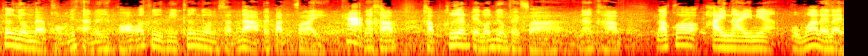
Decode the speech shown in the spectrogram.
เครื่องยนต์แบบของนิสสันโดยเฉพาะ ก็คือมีเครื่องยนต์สันดาปไปปั่นไฟค่ะนะครับ ขับเคลื่อนเป็นรถยนต์ไฟฟ้านะครับ แล้วก็ภายในเนี่ยผมว่าหลาย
